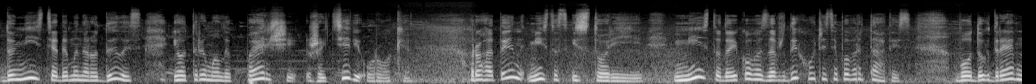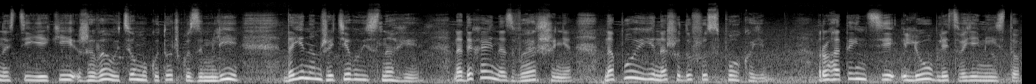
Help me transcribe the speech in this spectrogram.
до місця, де ми народились і отримали перші життєві уроки. Рогатин місто з історією, місто, до якого завжди хочеться повертатись, бо дух древності, який живе у цьому куточку землі, дає нам життєвої снаги, надихає на звершення, напоює нашу душу спокоєм. Рогатинці люблять своє місто,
